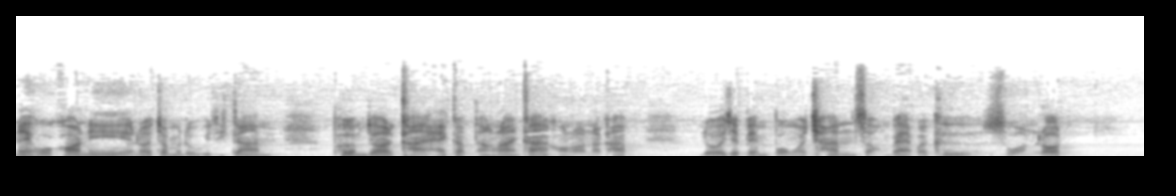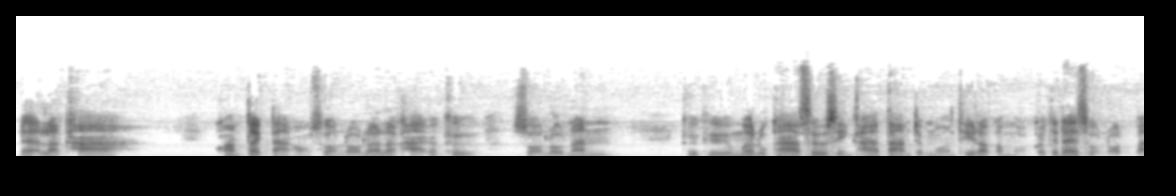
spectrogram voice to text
ในหัวข้อนี้เราจะมาดูวิธีการเพิ่มยอดขายให้กับทางร้านค้าของเรานะครับ โดยจะเป็นโปรโมชั่น 2 แบบก็คือ ส่วนลด และราคา ความแตกต่างของส่วนลดและราคาก็คือ ส่วนลดนั้น ก็คือเมื่อลูกค้าซื้อสินค้าตามจำนวนที่เรากำหนดก็จะได้ส่วนลดไป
